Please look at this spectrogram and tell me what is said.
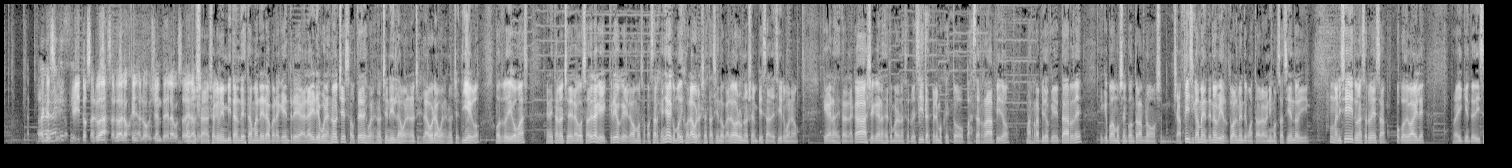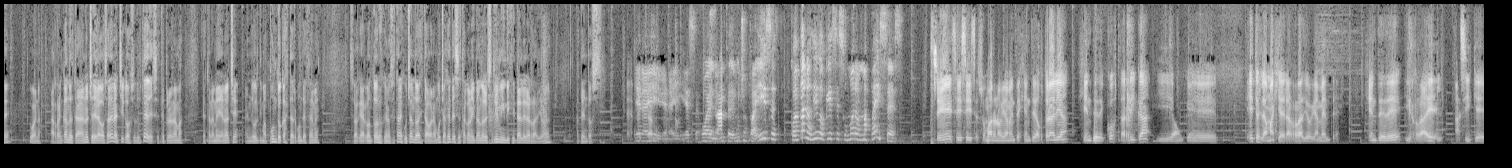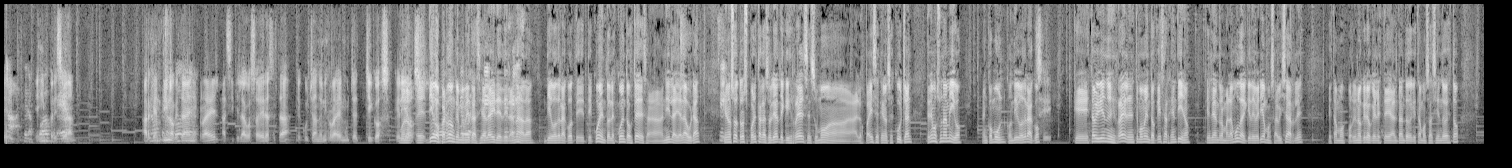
Verdad que sí. que sí. Dieguito, saludá, saludá a los, gen- a los oyentes de la gozadera. Bueno, ya, ya que me invitan de esta manera para que entre al aire, buenas noches a ustedes, buenas noches Nilda, buenas noches Laura, buenas noches Diego, otro Diego más, en esta noche de la gozadera que creo que la vamos a pasar genial. Como dijo Laura, ya está haciendo calor, uno ya empieza a decir, bueno, qué ganas de estar en la calle, qué ganas de tomar una cervecita, esperemos que esto pase rápido, más rápido que tarde, y que podamos encontrarnos ya físicamente, no virtualmente como hasta ahora venimos haciendo, y un manicito, una cerveza, un poco de baile, por ahí quien te dice. Y bueno, arrancando esta noche de la gozadera, chicos, de ustedes, este programa que hasta la medianoche en deultima.caster.fm se va a quedar con todos los que nos están escuchando a esta hora. Mucha gente se está conectando al streaming digital de la radio, ¿eh? Atentos. Bien ahí, bien ahí. Ese es bueno, viste, de muchos países. Contanos, Diego, que se sumaron más países. Sí, sí, sí, se sumaron obviamente gente de Australia, gente de Costa Rica y aunque esto es la magia de la radio, obviamente, gente de Israel, así que Ah, es impresionante. No Argentinos te que están en. Israel, así que la gozadera se está escuchando en Israel, muchachos, chicos, Bueno, queridos. eh, Diego, bueno, perdón que me meta hacia el Sí, aire de la nada. Diego Draco, te, te cuento, les cuento a ustedes, a Nila y a Laura, Sí. que nosotros, por esta casualidad de que Israel se sumó a, a los países que nos escuchan, tenemos un amigo en común con Diego Draco, Sí. que está viviendo en Israel en este momento, que es argentino, que es Leandro Malamuda, al que deberíamos avisarle, que estamos, porque no creo que él esté al tanto de que estamos haciendo esto,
